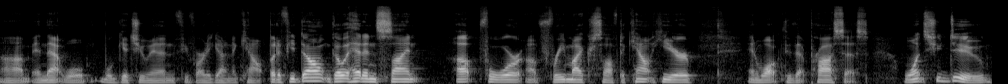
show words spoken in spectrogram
Um, and that will, will get you in if you've already got an account. But if you don't, go ahead and sign up for a free Microsoft account here and walk through that process. Once you do,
